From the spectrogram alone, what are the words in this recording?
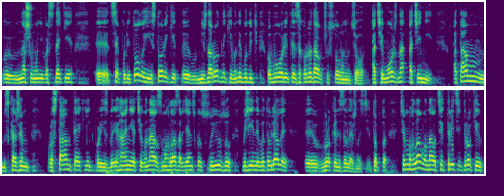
в нашому університеті, е, це політологи, історики, е, міжнародники, вони будуть обговорювати законодавчу сторону цього. А чи можна, а чи ні. А там, скажімо, про стан технік, про її зберігання, чи вона змогла з Радянського Союзу, ми ж її не виготовляли е, в роки незалежності. Тобто, чи могла вона оцих 30 років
